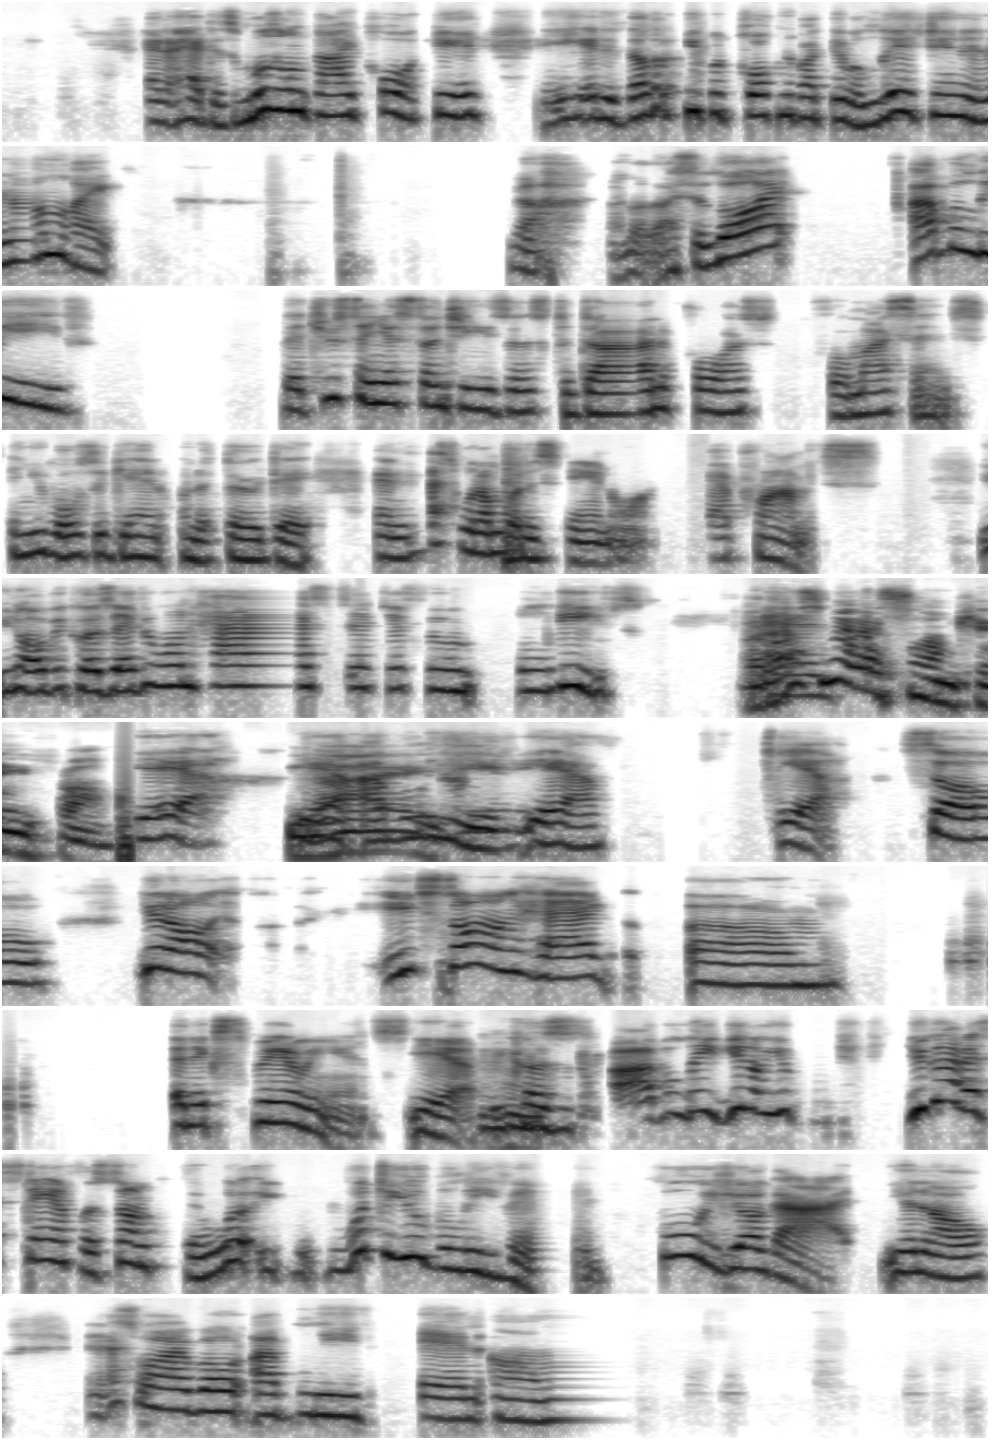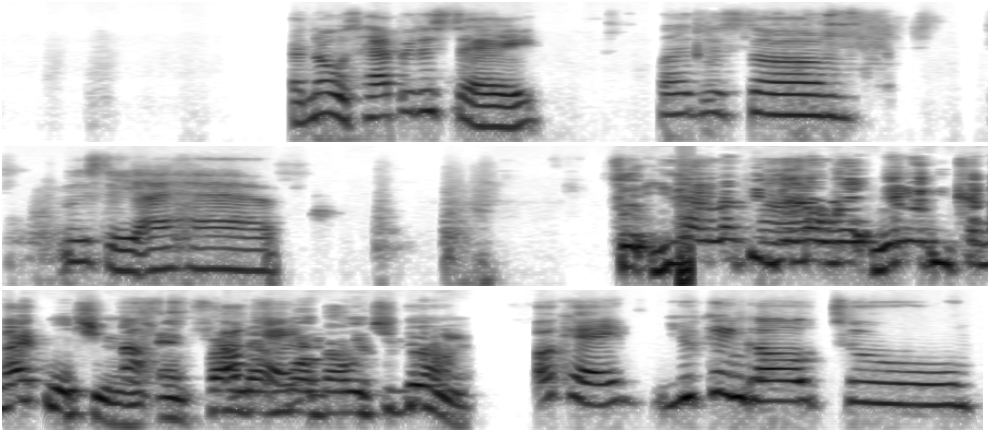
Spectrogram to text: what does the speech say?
And I had this Muslim guy talking, and he had these other people talking about their religion, and I'm like, nah. I said, Lord, I believe that you sent your son Jesus to die on the cross for my sins, and you rose again on the third day. And that's what I'm going to stand on, I promise. You know, because everyone has their different beliefs. Oh, that's And- where that song came from. Yeah. Yeah, I believe. Yeah. Yeah. So, you know, each song had um an experience. Yeah, Mhm. because I believe, you know, you you got to stand for something. What what do you believe in? Who is your God, you know? And that's why I wrote I believe in um I know it's happy to say, but I just um let me see, I have So you gotta let people know where, where they can connect with you and, Oh, and find okay. out more about what you're doing. okay, you can go to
